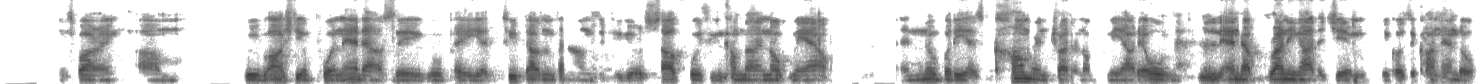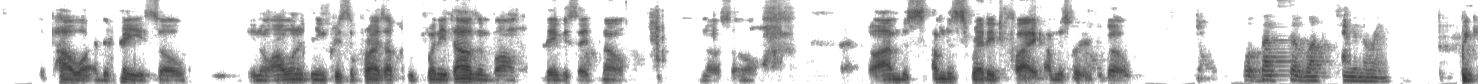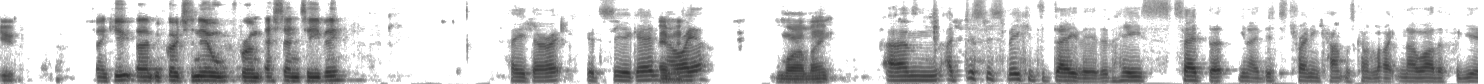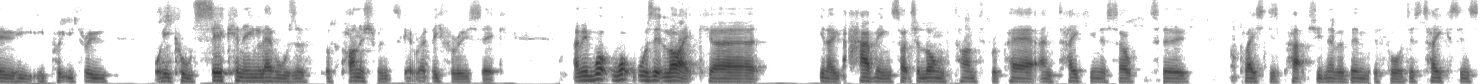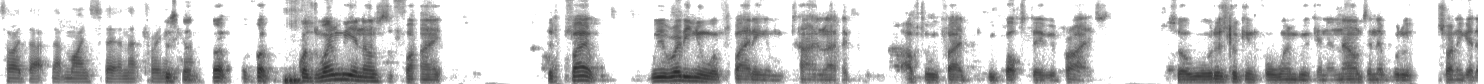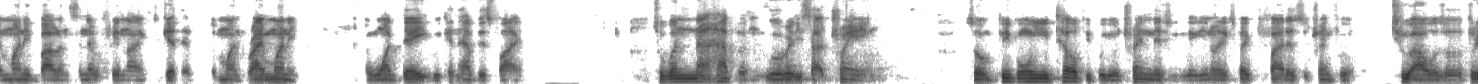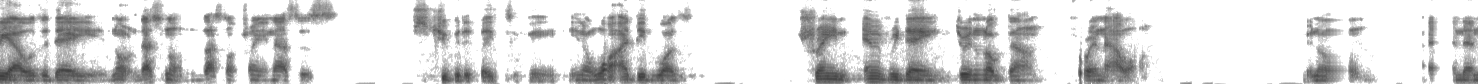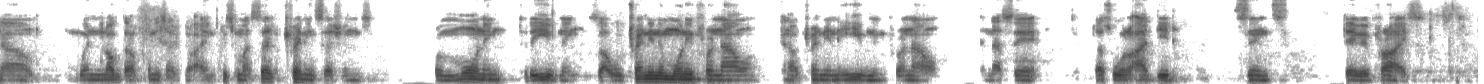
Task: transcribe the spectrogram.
in sparring. Um, we've actually put an ad out saying we'll pay you two thousand pounds if you go to South Boys, you can come down and knock me out and nobody has come and tried to knock me out. They all end up running out the gym because they can't handle the power and the pace. So, you know, I wanted to increase the price up to twenty thousand bomb. David said no. So so I'm just I'm just ready to fight. I'm just ready to go. Well, best of luck to you in the ring. Thank you. Thank you. Um, we go to Neil from SNTV. Hey Derek, good to see you again. Hey, How mate. are you? Tomorrow, mate. Um, I just was speaking to David, and he said that you know this training camp was kind of like no other for you. He, he put you through what he called sickening levels of, of punishment to get ready for Usyk. I mean, what what was it like? Uh, you know, having such a long time to prepare and taking yourself to places perhaps you've never been before. Just take us inside that that mindset and that training Listen, but because when we announced the fight, the fight we already knew we were fighting him time like after we fight we boxed David Price. So we were just looking for when we can announce and everybody was trying to get the money balance and everything like to get the, the mon- right money and what date we can have this fight. So when that happened, we already started training. So people, when you tell people you're training you know, expect fighters to train for two hours or three hours a day. No, that's not that's not training. That's just stupid, basically. You know, what I did was train every day during lockdown for an hour. You know, and then um, when lockdown finished, I, increased my training sessions from morning to the evening. So I will train in the morning for an hour, and I'll train in the evening for an hour, and that's it. That's what I did since David Price.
